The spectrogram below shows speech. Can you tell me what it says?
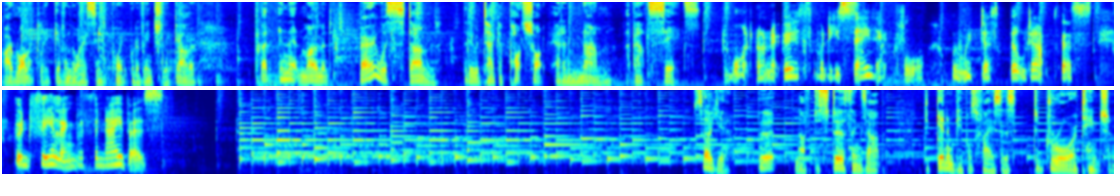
ironically, given the way Centrepoint would eventually go. But in that moment, Barry was stunned that he would take a pot shot at a nun about sex. What on earth would he say that for when we'd just built up this good feeling with the neighbours? So, yeah, Bert loved to stir things up, to get in people's faces, to draw attention.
